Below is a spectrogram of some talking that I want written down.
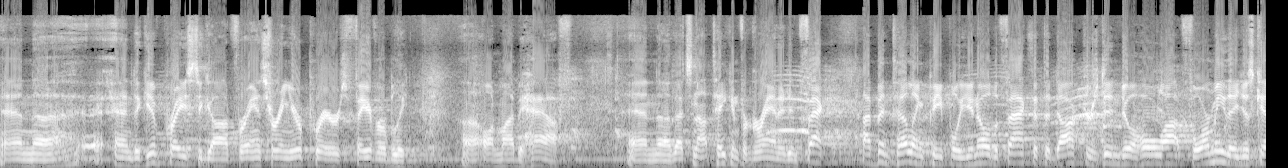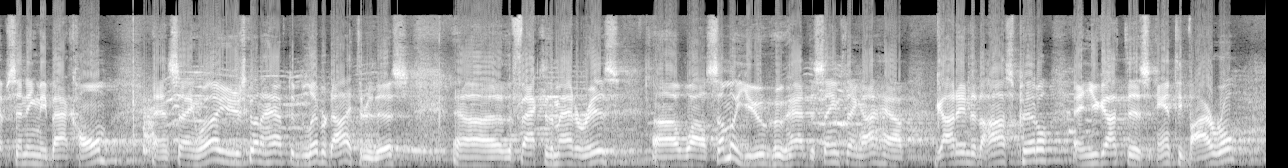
and, uh, and to give praise to God for answering your prayers favorably uh, on my behalf. And uh, that's not taken for granted. In fact, I've been telling people, you know, the fact that the doctors didn't do a whole lot for me, they just kept sending me back home and saying, well, you're just going to have to live or die through this. Uh, the fact of the matter is, uh, while some of you who had the same thing I have got into the hospital and you got this antiviral,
